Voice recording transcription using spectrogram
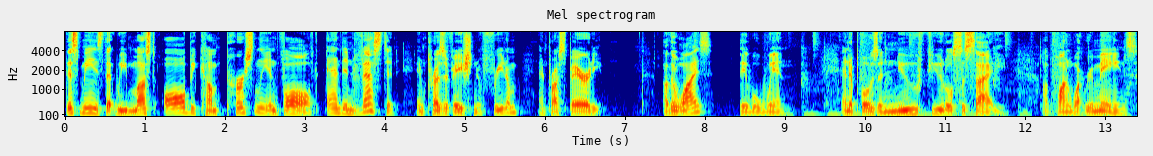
This means that we must all become personally involved and invested in preservation of freedom and prosperity. Otherwise, they will win. and oppose a new feudal society upon what remains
